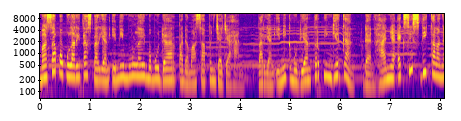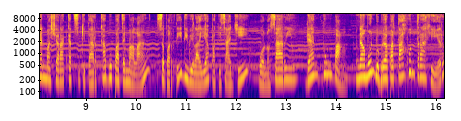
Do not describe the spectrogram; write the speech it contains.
Masa popularitas tarian ini mulai memudar pada masa penjajahan. Tarian ini kemudian terpinggirkan dan hanya eksis di kalangan masyarakat sekitar Kabupaten Malang seperti di wilayah Pakisaji, Wonosari, dan Tumpang. Namun beberapa tahun terakhir,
